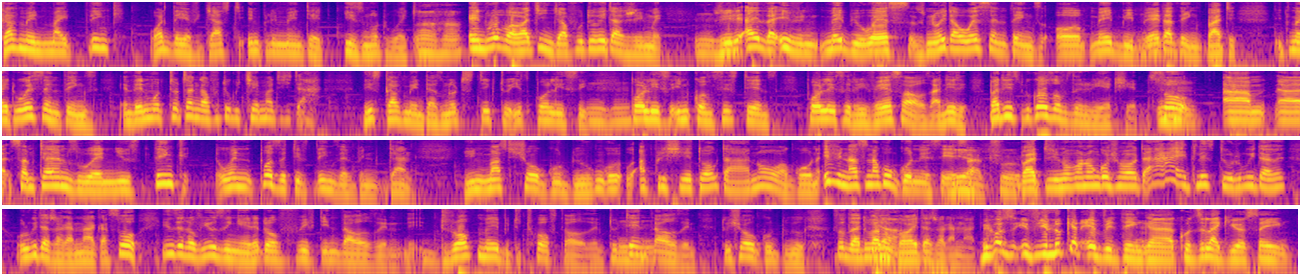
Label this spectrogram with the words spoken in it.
government might think what they have just implemented is not working. And vobva vachinja futi voita zvimwe. Zviri either even maybe worse zvinoita worsen things or maybe better things but it might worsen things. And then totanga futi kuchema tichiti ah this government does not stick to its policy policy inconsistency policy reversals and it but it's because of the reaction. So um, uh, sometimes when you think when positive things have been done you must show goodwill kungoappreciata kuti hano wagona even asina kugonesesa Yeah, true. but you unofanira kungoshowa kuti ah, at least uri kuita uri kuita zvakanaka. So instead of using a rate of 15000 drop maybe to 12000 to 10000 to show goodwill so that vanobva Yeah. vaita zvakanaka. Because if you look at everything, uh, like you're saying,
